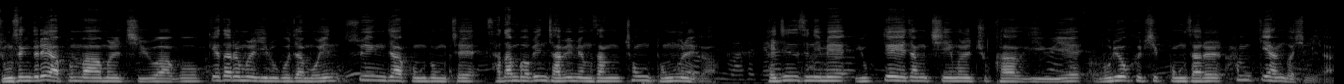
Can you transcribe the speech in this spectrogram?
중생들의 아픈 마음을 치유하고 깨달음을 이루고자 모인 수행자 공동체 사단법인 자비명상 총동문회가 혜진 스님의 6대 회장 취임을 축하하기 위해 무료 급식 봉사를 함께 한 것입니다.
